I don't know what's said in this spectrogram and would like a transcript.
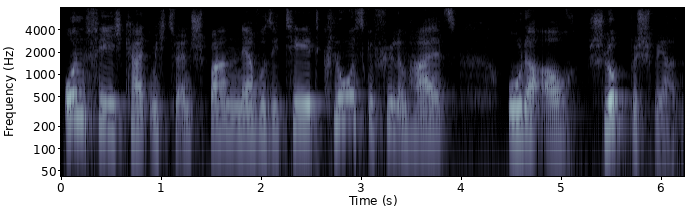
Unfähigkeit, mich zu entspannen, Nervosität, Kloßgefühl im Hals oder auch Schluckbeschwerden.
